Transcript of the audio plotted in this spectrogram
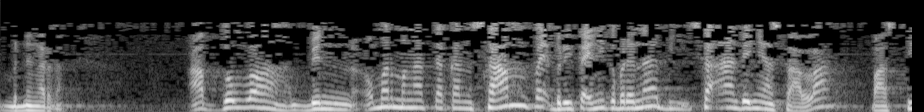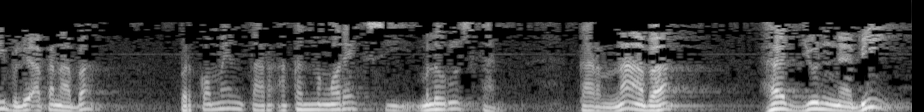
mendengarkan. Abdullah bin Umar mengatakan sampai berita ini kepada Nabi. Seandainya salah, pasti beliau akan apa? Berkomentar, akan mengoreksi, meluruskan. Karena apa? Hajjun Nabi.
